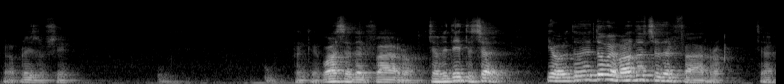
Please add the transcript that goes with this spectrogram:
L'ho preso sì. Anche qua c'è del ferro. Cioè vedete c'è io dove, dove vado c'è del ferro. Cioè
